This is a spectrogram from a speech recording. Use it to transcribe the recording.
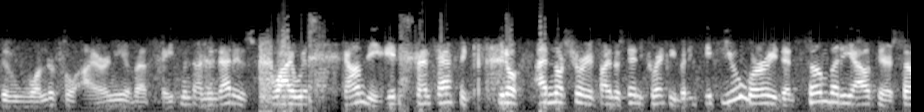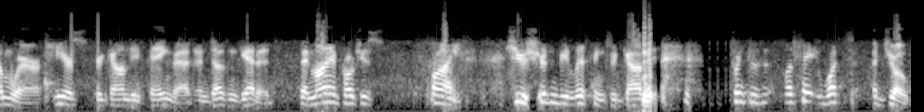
the wonderful irony of that statement? I mean, that is why with Gandhi, it's fantastic. You know, I'm not sure if I understand you correctly, but if you're worried that somebody out there somewhere hears Gandhi saying that and doesn't get it, then my approach is fine. You shouldn't be listening to Gandhi. For instance, let's say what's a joke?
